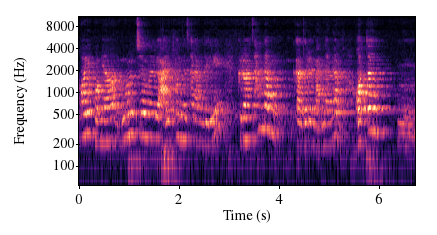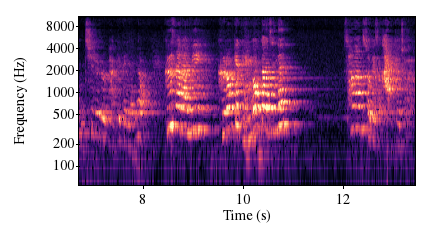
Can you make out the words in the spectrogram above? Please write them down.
거의 보면 우울증을 앓고 있는 사람들이 그런 상담가들을 만나면 어떤 음, 치료를 받게 되냐면 그 사람이 그렇게 된 것까지는 상황 속에서 가르쳐줘요.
